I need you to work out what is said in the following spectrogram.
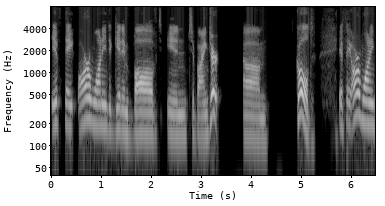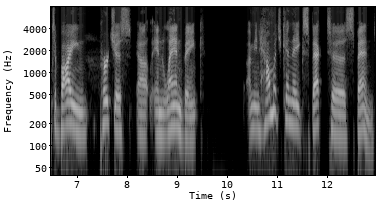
if they are wanting to get involved into buying dirt, um, gold, if they are wanting to buying purchase uh, in land bank I mean, how much can they expect to spend?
